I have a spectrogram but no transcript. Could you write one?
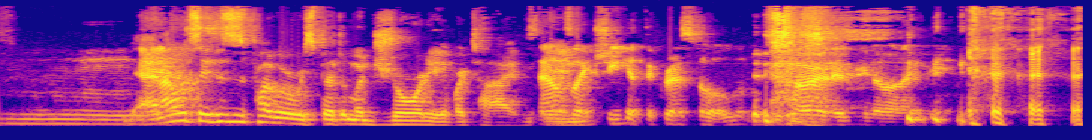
Mm, And I would say this is probably where we spent a majority of our time. sounds in- like she hit the crystal a little bit hard, if you know what I mean.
